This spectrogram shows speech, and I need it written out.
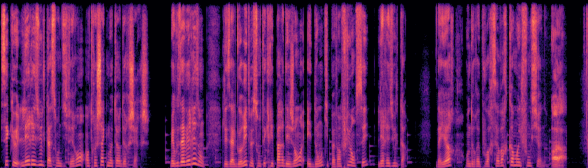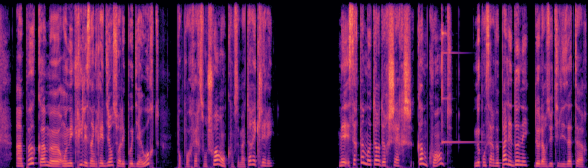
c'est que les résultats sont différents entre chaque moteur de recherche. Mais vous avez raison, les algorithmes sont écrits par des gens et donc ils peuvent influencer les résultats. D'ailleurs, on devrait pouvoir savoir comment ils fonctionnent. Voilà. Un peu comme euh, on écrit les ingrédients sur les pots de yaourt pour pouvoir faire son choix en consommateur éclairé. Mais certains moteurs de recherche, comme Quant, ne conservent pas les données de leurs utilisateurs.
